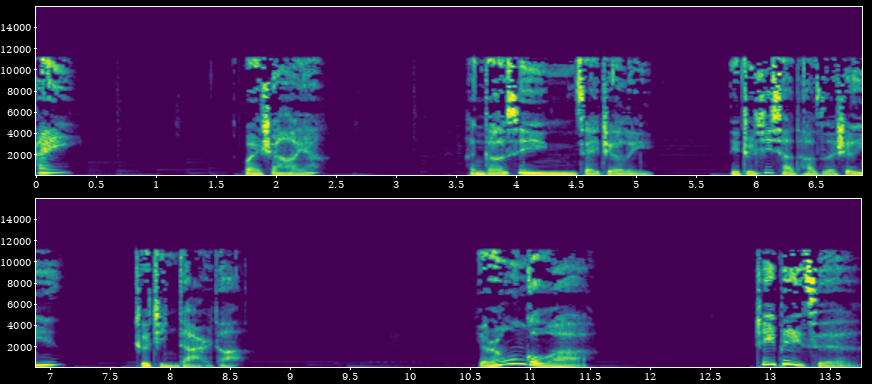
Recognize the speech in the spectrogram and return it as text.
嗨，晚上好呀！很高兴在这里，你熟悉小桃子的声音，住进你的耳朵。有人问过我，这一辈子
